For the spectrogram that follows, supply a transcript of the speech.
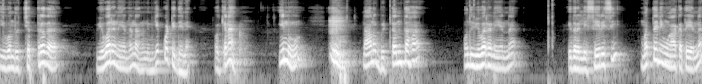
ಈ ಒಂದು ಚಿತ್ರದ ವಿವರಣೆಯನ್ನು ನಾನು ನಿಮಗೆ ಕೊಟ್ಟಿದ್ದೇನೆ. ಓಕೆನಾ? ಇನ್ನು ನಾನು ಬಿಟ್ಟಂತಹ ಒಂದು ವಿವರಣೆಯನ್ನು ಇದರಲ್ಲಿ ಸೇರಿಸಿ ಮತ್ತೆ ನೀವು ಆ ಕಥೆಯನ್ನು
